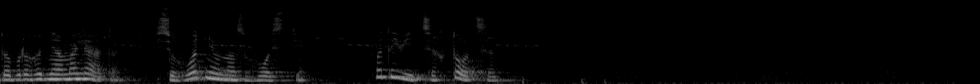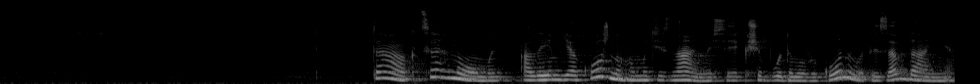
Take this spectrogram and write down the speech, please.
Доброго дня, малята! Сьогодні у нас гості. Подивіться, хто це. Так, це гноми, але ім'я кожного ми дізнаємося, якщо будемо виконувати завдання.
